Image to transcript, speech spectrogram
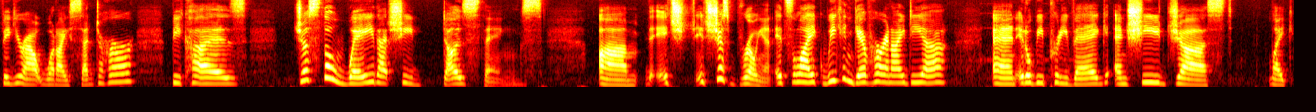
figure out what I said to her because just the way that she does things um it's it's just brilliant it's like we can give her an idea and it'll be pretty vague and she just like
